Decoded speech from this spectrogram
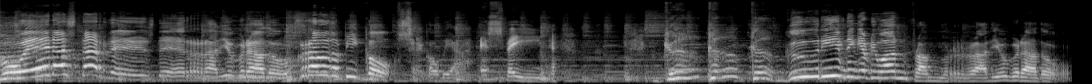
Buenas tardes de Radio Grado, Grado de Pico, Segovia, Spain. Go, go, go. Good evening, everyone, from Radio Grado.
